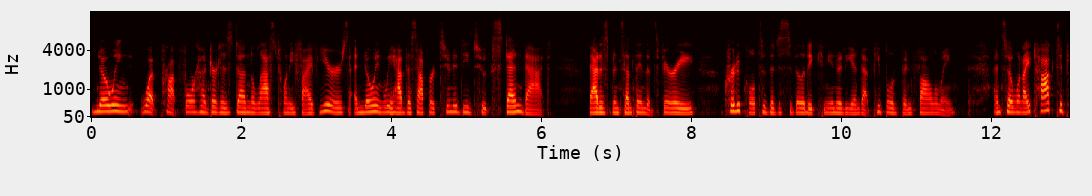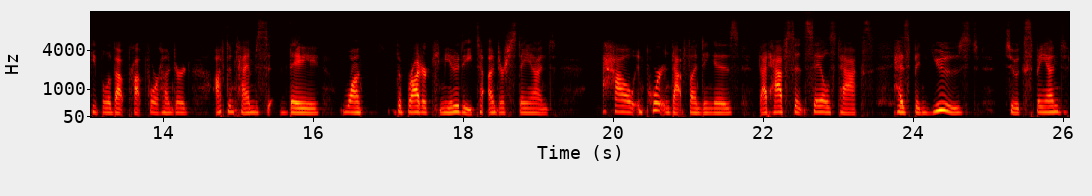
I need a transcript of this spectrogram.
knowing what Prop 400 has done the last 25 years and knowing we have this opportunity to extend that, that has been something that's very critical to the disability community and that people have been following. And so when I talk to people about Prop 400, oftentimes they want the broader community to understand how important that funding is. That half cent sales tax has been used to expand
